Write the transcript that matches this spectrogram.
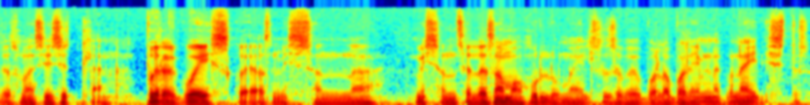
kuidas ma siis ütlen, põrgu eeskojas, mis on, mis on sellesama hullumeelsuse võib-olla parim nagu näidistus.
